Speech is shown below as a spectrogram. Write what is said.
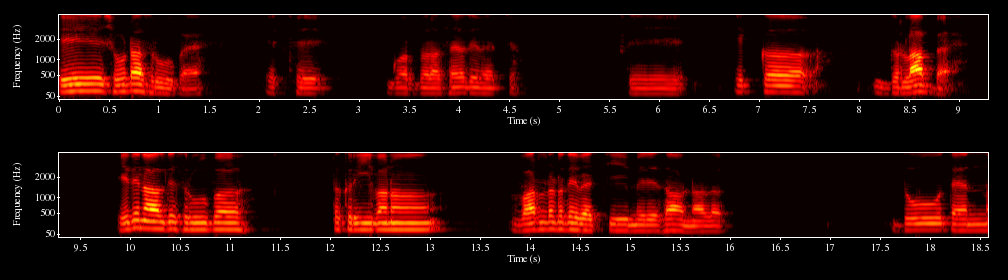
ਇਹ ਛੋਟਾ ਸਰੂਪ ਹੈ ਇੱਥੇ ਗੁਰਦੁਆਰਾ ਸਾਹਿਬ ਦੇ ਵਿੱਚ। ਤੇ ਇੱਕ ਦੁਰਲੱਭ ਹੈ। ਇਹਦੇ ਨਾਲ ਦੇ ਸਰੂਪ ਤਕਰੀਬਨ ਵਰਲਡ ਦੇ ਵਿੱਚ ਹੀ ਮੇਰੇ ਹਿਸਾਬ ਨਾਲ ਦੋ ਤਿੰਨ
